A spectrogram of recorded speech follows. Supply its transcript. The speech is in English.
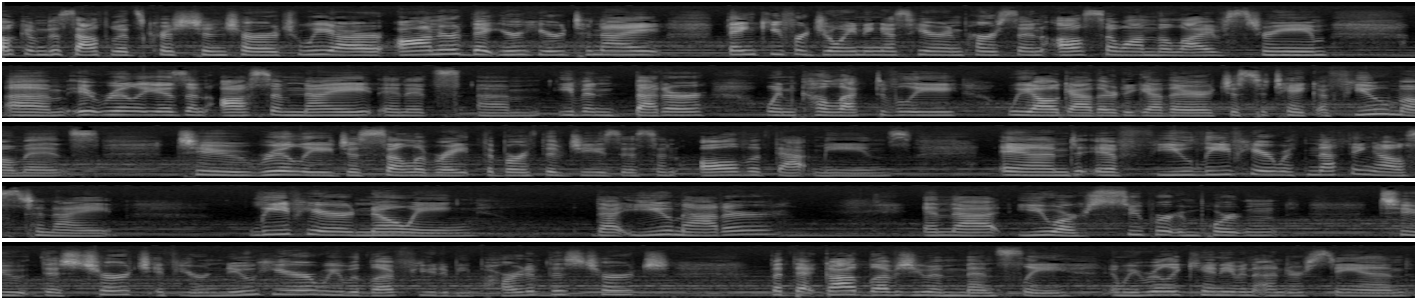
welcome to Southwoods Christian Church. We are honored that you're here tonight. Thank you for joining us here in person, also on the live stream. Um, it really is an awesome night, and it's um, even better when collectively we all gather together just to take a few moments to really just celebrate the birth of Jesus and all that that means. And if you leave here with nothing else tonight, leave here knowing that you matter and that you are super important to this church. If you're new here, we would love for you to be part of this church, but that God loves you immensely, and we really can't even understand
